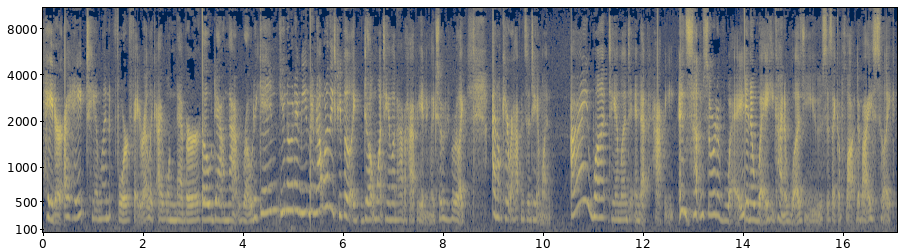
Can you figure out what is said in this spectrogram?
hater. I hate Tamlin for Feyre. Like I will never go down that road again. You know what I mean? I'm not one of these people that like don't want Tamlin to have a happy ending. Like some people are like, I don't care what happens to Tamlin. I want Tamlin to end up happy in some sort of way. In a way, he kind of was used as like a plot device to like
